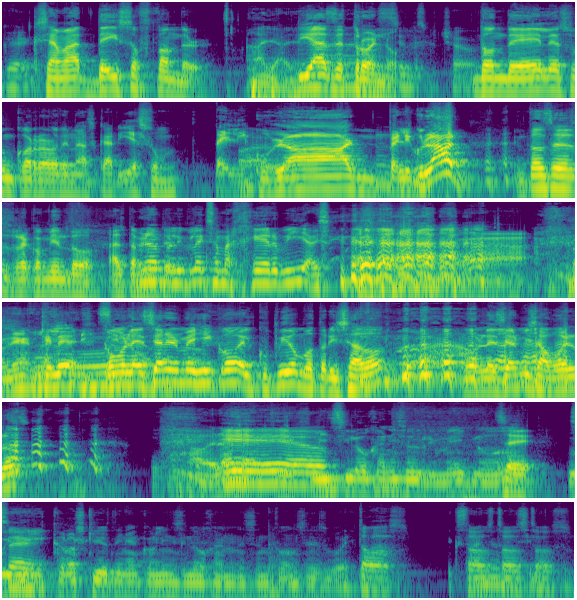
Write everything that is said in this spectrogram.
Que se llama Days of Thunder. Ah, ya, ya. Días de Trueno. sí lo he escuchado. donde él es un corredor de NASCAR y es un peliculón. ¡Peliculón! Entonces recomiendo Hay altamente. una película que se llama Herbie. Que le- como le decían en México, el cupido motorizado. como le decían mis abuelos. A ver, Eh, Lindsay Lohan hizo el remake, ¿no? Sí. Güey, Sí. el crush que yo tenía con Lindsay Lohan en ese entonces, güey. Todos. Extraño Todos, todos, todos.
